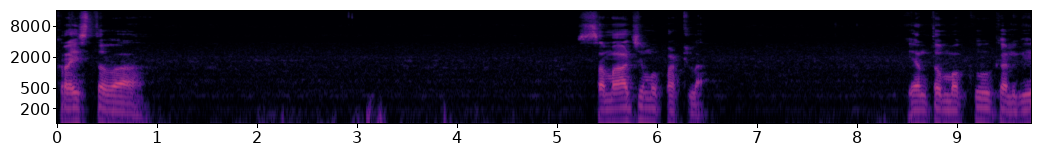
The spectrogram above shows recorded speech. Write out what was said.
క్రైస్తవ సమాజము పట్ల ఎంతో మక్కువ కలిగి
